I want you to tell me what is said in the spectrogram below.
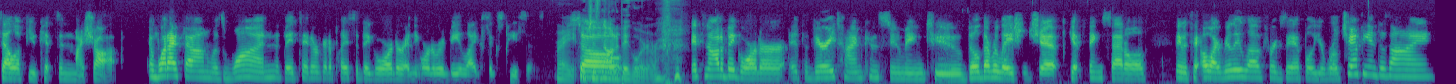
sell a few kits in my shop. And what I found was one, they'd say they were going to place a big order and the order would be like six pieces. Right. So, Which is not a big order. it's not a big order. It's very time consuming to build a relationship, get things settled. They would say, Oh, I really love, for example, your world champion design.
